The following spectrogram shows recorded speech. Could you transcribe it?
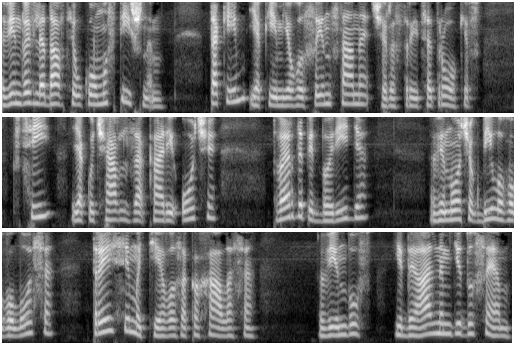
Він виглядав цілком успішним, таким, яким його син стане через 30 років. В ці, як у Чарльза, карі очі, тверде підборіддя, віночок білого волосся, Трейсі миттєво закохалася. Він був ідеальним дідусем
